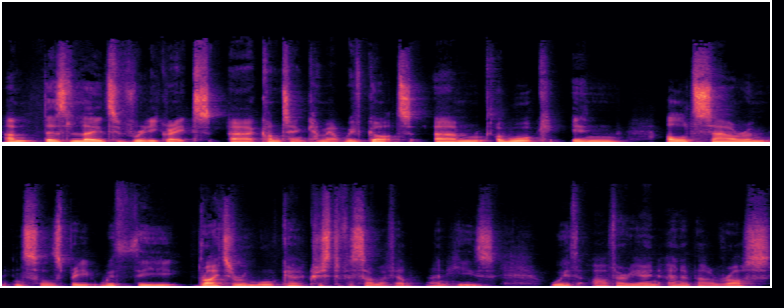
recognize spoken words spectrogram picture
Um, there's loads of really great uh, content coming up. We've got um, a walk in Old Sarum in Salisbury with the writer and walker Christopher Somerville, and he's with our very own Annabel Ross,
